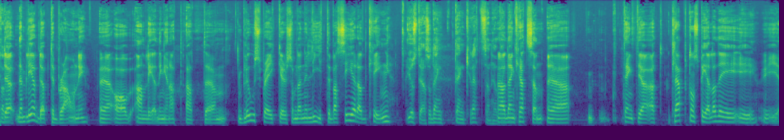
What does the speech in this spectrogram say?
dö- den blev döpt till Brownie eh, av anledningen att, att um, Bluesbreaker, som den är lite baserad kring, Just det, alltså den, den kretsen helt Ja, enkelt. den kretsen. Eh, tänkte jag att Clapton spelade i, i, i,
